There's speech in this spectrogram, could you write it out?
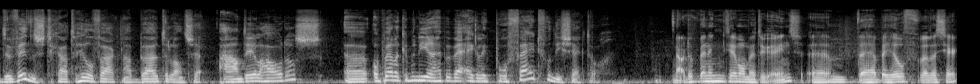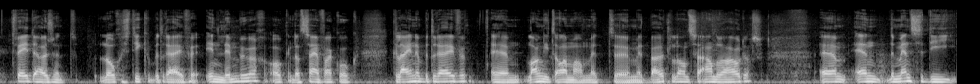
de winst gaat heel vaak naar buitenlandse aandeelhouders. Eh, op welke manier hebben wij eigenlijk profijt van die sector? Nou, dat ben ik niet helemaal met u eens. Ehm, we hebben heel veel, zeggen 2000 logistieke bedrijven in Limburg. Ook, en dat zijn vaak ook kleine bedrijven. Ehm, lang niet allemaal met, eh, met buitenlandse aandeelhouders. Ehm, en de mensen die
